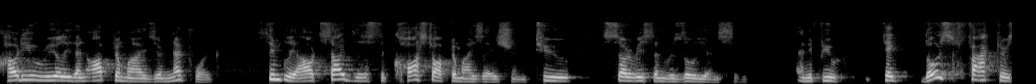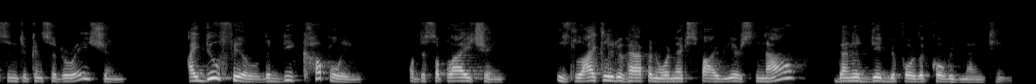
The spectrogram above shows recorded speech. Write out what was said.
how do you really then optimize your network? Simply outside this, the cost optimization to service and resiliency. And if you take those factors into consideration, I do feel the decoupling of the supply chain is likely to happen over the next five years now than it did before the COVID-19.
